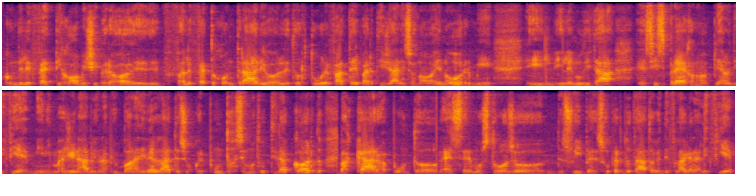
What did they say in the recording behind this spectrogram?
con degli effetti comici però fa l'effetto contrario le torture fatte ai partigiani sono enormi il, le nudità eh, si sprecano pieno di fie inimmaginabili, una più buona di Vellate, su quel punto siamo tutti d'accordo. Baccaro appunto essere mostruoso, super, super dotato che deflagra le fie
